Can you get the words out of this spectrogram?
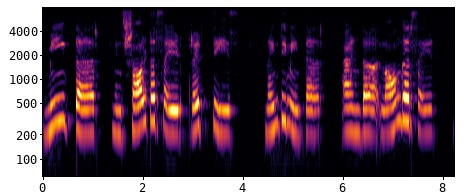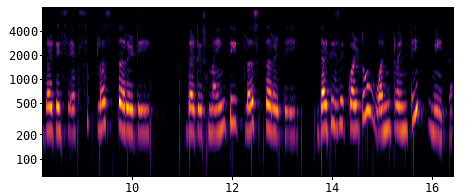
meter means shorter side breadth is 90 meter and uh, longer side that is x plus 30 that is 90 plus 30 that is equal to 120 meter.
